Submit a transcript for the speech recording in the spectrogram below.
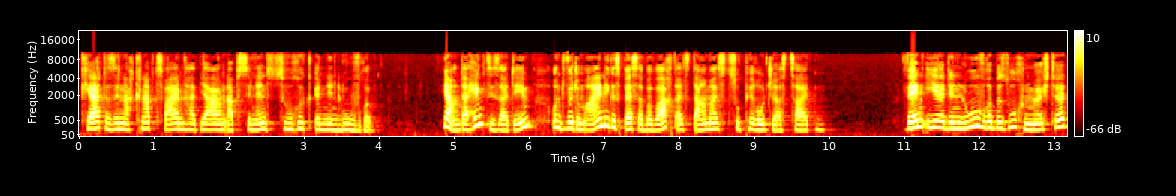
kehrte sie nach knapp zweieinhalb Jahren Abstinenz zurück in den Louvre. Ja, und da hängt sie seitdem und wird um einiges besser bewacht als damals zu Perugias Zeiten. Wenn ihr den Louvre besuchen möchtet,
